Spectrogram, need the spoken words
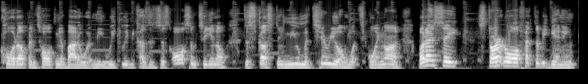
caught up and talking about it with me weekly because it's just awesome to, you know, discuss the new material and what's going on. But I say, start off at the beginning,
